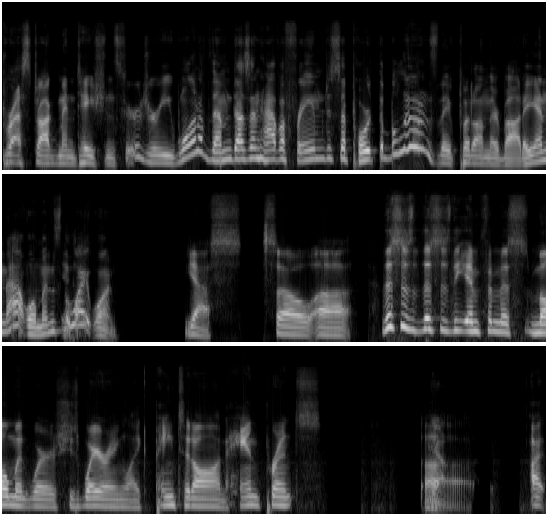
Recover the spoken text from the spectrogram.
breast augmentation surgery, one of them doesn't have a frame to support the balloons they've put on their body, and that woman's the white one. Yes. So uh this is this is the infamous moment where she's wearing like painted on handprints. Yeah. Uh I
